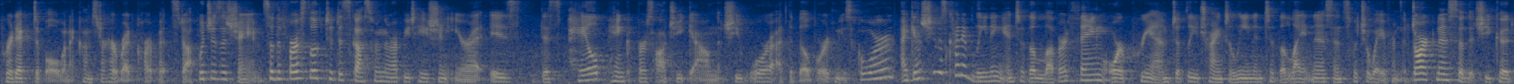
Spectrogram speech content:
predictable when it comes to her red carpet stuff, which is a shame. So the first look to discuss from the Reputation era is this pale pink Versace gown that she wore at the Billboard Music Award. I guess she was kind of leaning into the lover thing or preemptively trying to lean into the lightness and switch away from the darkness so that she could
